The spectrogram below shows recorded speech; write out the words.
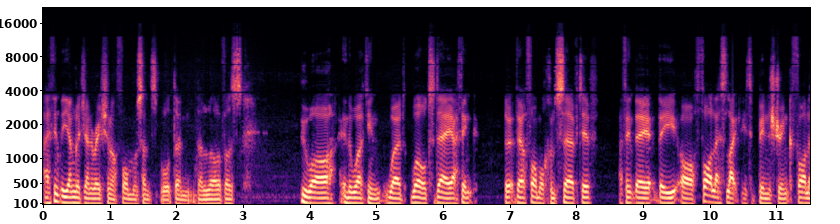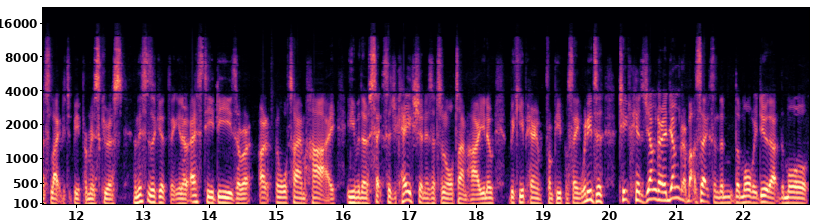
I think the younger generation are far more sensible than, than a lot of us who are in the working world today. I think they're, they're far more conservative. I think they they are far less likely to binge drink, far less likely to be promiscuous, and this is a good thing. You know, STDs are, are at an all time high, even though sex education is at an all time high. You know, we keep hearing from people saying we need to teach kids younger and younger about sex, and the, the more we do that, the more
